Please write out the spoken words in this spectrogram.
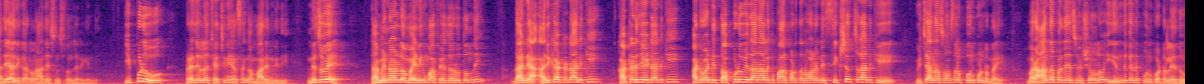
అదే అధికారులను ఆదేశించడం జరిగింది. ఇప్పుడు ప్రజల్లో చర్చనీయాంశంగా మారింది ఇది. నిజమే తమిళనాడులో మైనింగ్ మాఫియా జరుగుతుంది. దాన్ని అరికట్టడానికి కట్టడి చేయడానికి అటువంటి తప్పుడు విధానాలకు పాల్పడుతున్న వాళ్ళని శిక్షించడానికి విచారణ సంస్థలు పూనుకుంటున్నాయి. మరి ఆంధ్రప్రదేశ్ విషయంలో ఎందుకని పూనుకోవటలేదు?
